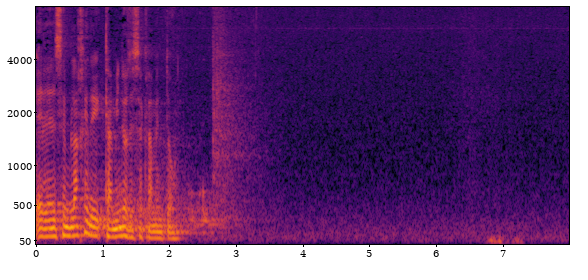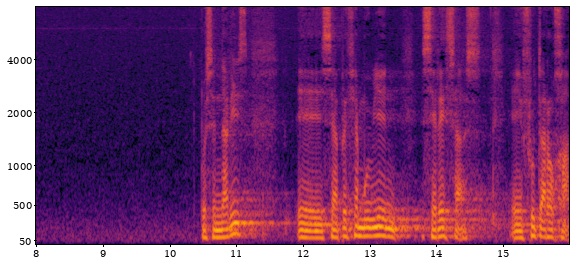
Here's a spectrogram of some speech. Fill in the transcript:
en el ensamblaje de caminos de sacramento. Pues en nariz eh, se aprecia muy bien cerezas, eh, fruta roja.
